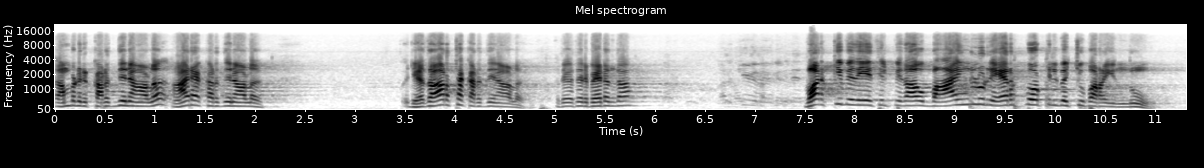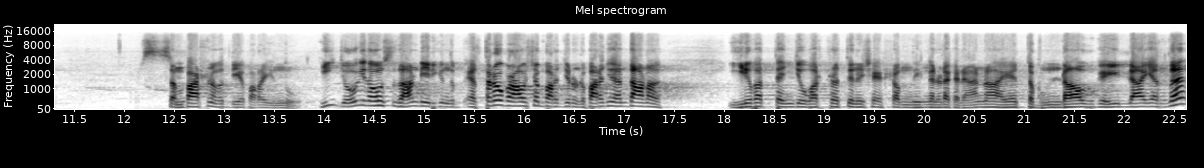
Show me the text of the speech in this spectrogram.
നമ്മുടെ ഒരു കർദിനാൾ ആരാ കർദിനാൾ? യഥാർത്ഥ കർദിനാൾ. അദ്ദേഹത്തിന്റെ പേരെന്താ? വർക്കി വിധേയത്തിൽ പിതാവ് ബാംഗ്ലൂർ എയർപോർട്ടിൽ വെച്ചു പറയുന്നു. സംഭാഷണ മധ്യേ പറയുന്നു. ഈ ജോയി തോമസ് താണ്ടിയിരിക്കുന്നു എത്രയോ പ്രാവശ്യം പറഞ്ഞിട്ടുണ്ട്. പറഞ്ഞത് എന്താണ്? ഇരുപത്തഞ്ച് വർഷത്തിന് ശേഷം നിങ്ങളുടെ ജ്ഞാനായത്വം ഉണ്ടാവുകയില്ല എന്ന്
